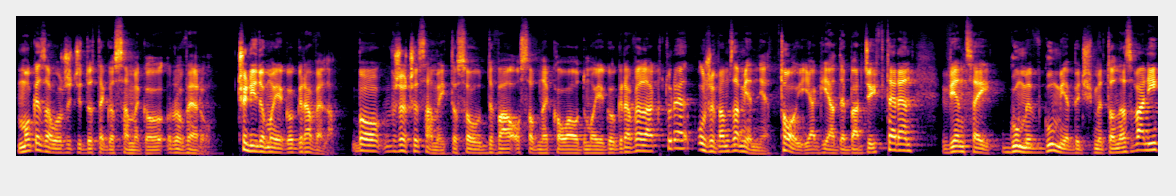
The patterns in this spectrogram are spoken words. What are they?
mogę założyć do tego samego roweru. Czyli do mojego gravela. Bo w rzeczy samej to są dwa osobne koła od mojego gravela, które używam zamiennie. To jak jadę bardziej w teren, więcej gumy w gumie byśmy to nazwali,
